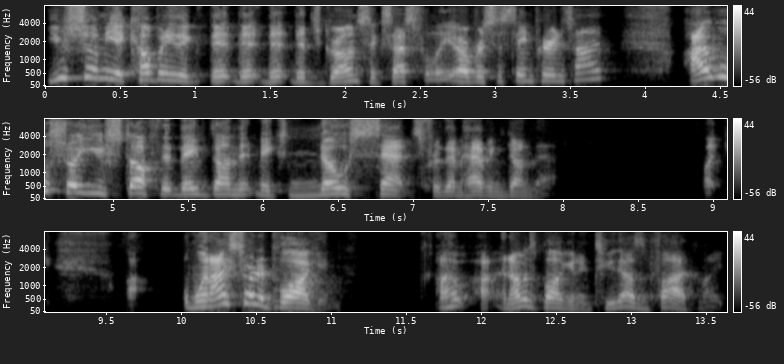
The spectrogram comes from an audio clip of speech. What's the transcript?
You show me a company that, that, that, that- that's grown successfully over a sustained period of time. I will show you stuff that they've done that makes no sense for them having done that. Like uh, when I started blogging, I, I- and I was blogging in 2005, Mike.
